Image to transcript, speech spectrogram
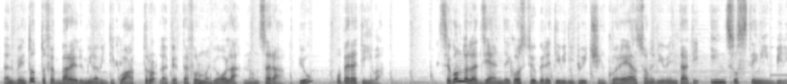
Dal 28 febbraio 2024 la piattaforma viola non sarà più operativa. Secondo l'azienda i costi operativi di Twitch in Corea sono diventati insostenibili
